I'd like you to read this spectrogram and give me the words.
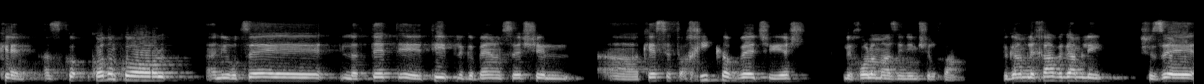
כן, אז קודם כל, אני רוצה לתת אה, טיפ לגבי הנושא של הכסף הכי כבד שיש לכל המאזינים שלך, וגם לך וגם לי. שזה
